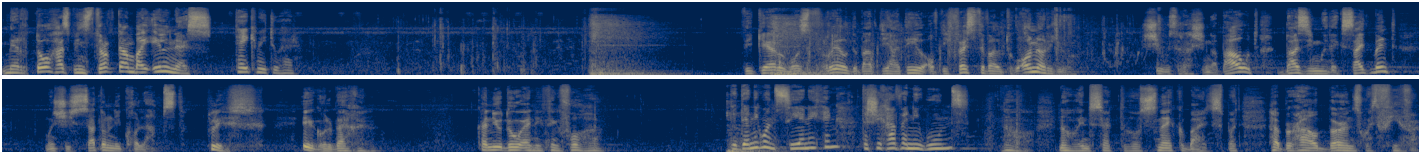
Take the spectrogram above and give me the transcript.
Myrto has been struck down by illness. Take me to her. The girl was thrilled about the idea of the festival to honor you. She was rushing about, buzzing with excitement, when she suddenly collapsed. Please, Eagle Can you do anything for her? Did anyone see anything? Does she have any wounds? No, no insect or snake bites, but her brow burns with fever.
